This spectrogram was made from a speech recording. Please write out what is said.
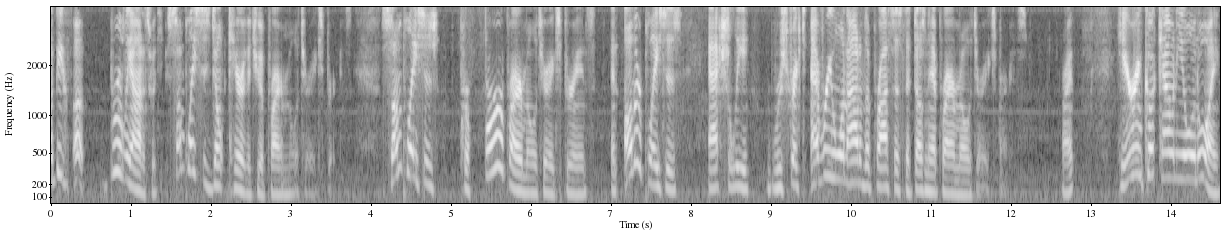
I'll be uh, brutally honest with you. Some places don't care that you have prior military experience. Some places prefer prior military experience, and other places actually restrict everyone out of the process that doesn't have prior military experience, right? Here in Cook County, Illinois,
